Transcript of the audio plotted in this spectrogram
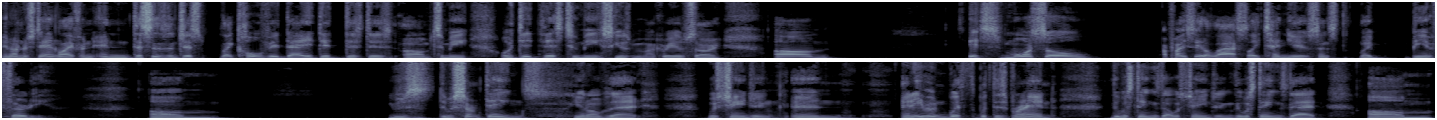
and understanding life. And, and this isn't just like COVID that it did this, this, um, to me or did this to me. Excuse me, my creative. Sorry. Um, it's more so, I probably say the last like 10 years since like being 30. Um, it was, there was certain things, you know, that was changing and, and even with, with this brand, there was things that was changing. There was things that, um,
